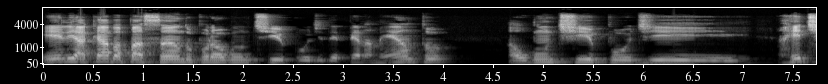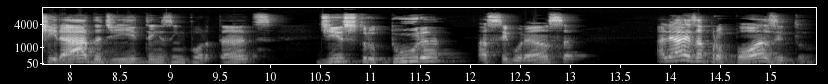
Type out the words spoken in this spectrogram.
Ele acaba passando por algum tipo de depenamento, algum tipo de retirada de itens importantes, de estrutura à segurança. Aliás, a propósito,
